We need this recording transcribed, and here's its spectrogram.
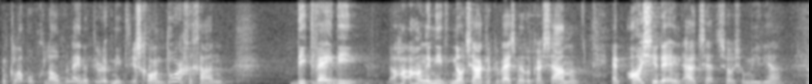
een klap opgelopen? Nee, natuurlijk niet. Het is gewoon doorgegaan. Die twee die hangen niet noodzakelijkerwijs met elkaar samen. En als je de een uitzet, social media, ja.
